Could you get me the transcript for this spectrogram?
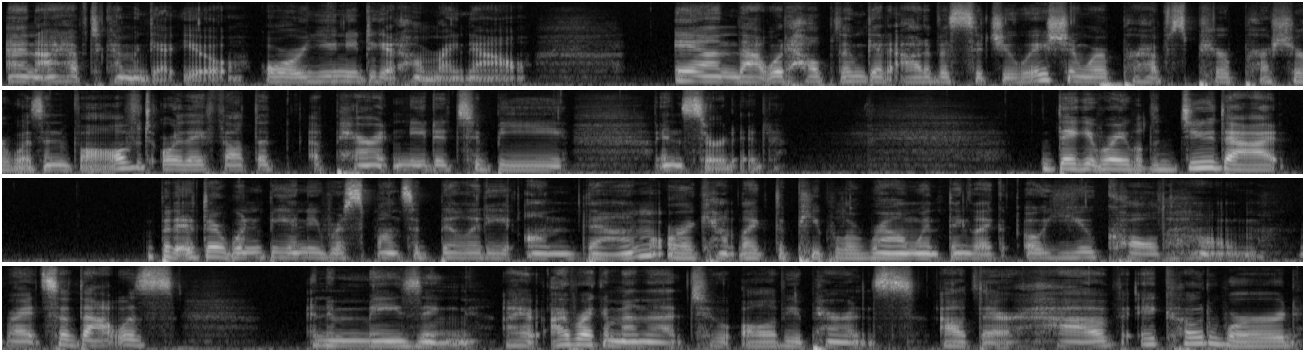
and I have to come and get you, or you need to get home right now. And that would help them get out of a situation where perhaps peer pressure was involved or they felt that a parent needed to be inserted. They were able to do that, but there wouldn't be any responsibility on them or account like the people around when think like, oh, you called home, right? So that was an amazing, I, I recommend that to all of you parents out there. Have a code word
